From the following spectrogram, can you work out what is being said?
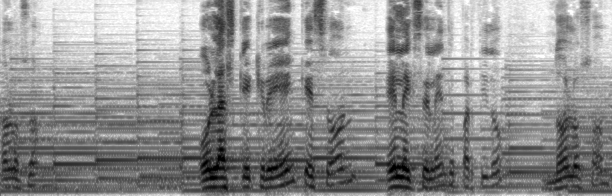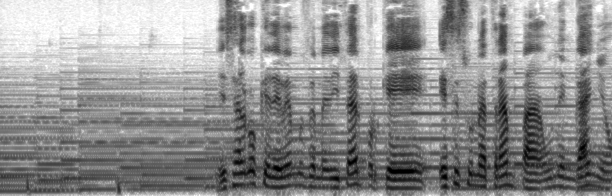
no lo son. O las que creen que son el excelente partido no lo son. Es algo que debemos de meditar porque esa es una trampa, un engaño,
